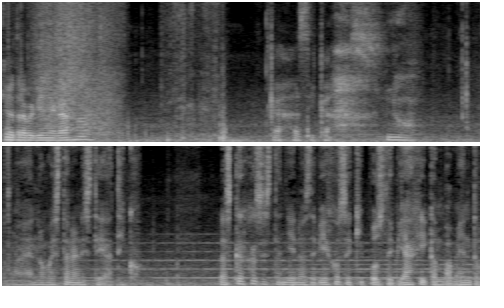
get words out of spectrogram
¿Qué otra pequeña caja? Cajas y cajas. No. Ah, No va a estar en este ático. Las cajas están llenas de viejos equipos de viaje y campamento.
